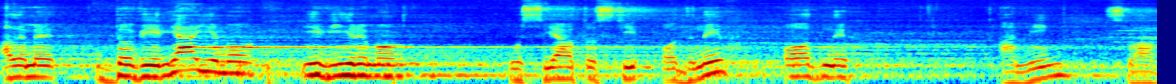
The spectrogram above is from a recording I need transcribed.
Але ми довіряємо і віримо у святості одних одних. Амінь. Слава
